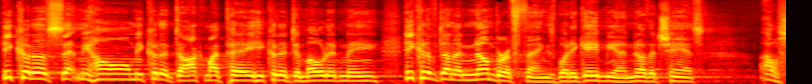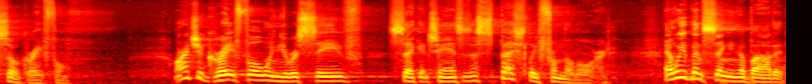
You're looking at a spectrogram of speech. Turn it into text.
He could have sent me home. He could have docked my pay. He could have demoted me. He could have done a number of things, but he gave me another chance. I was so grateful. Aren't you grateful when you receive second chances, especially from the Lord? And we've been singing about it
